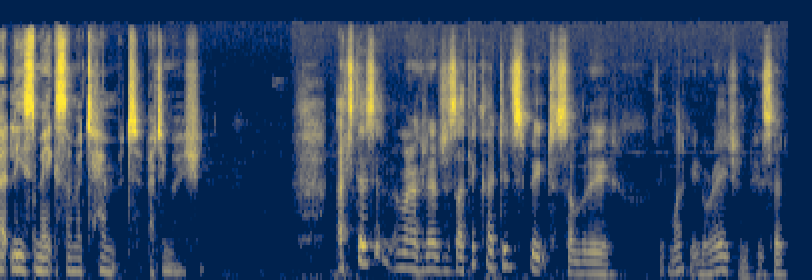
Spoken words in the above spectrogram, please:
at least make some attempt at emotion. Actually, there's an American editors. I think I did speak to somebody, I think it might be your agent, who said,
